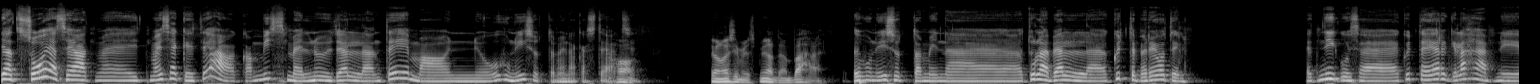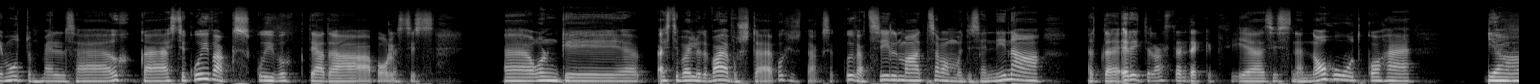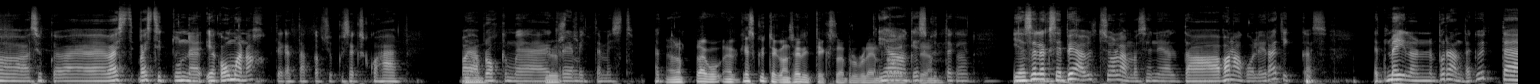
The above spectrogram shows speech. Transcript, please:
tead, soojaseadmeid ma isegi ei tea, aga mis meil nüüd jälle on teema, on ju õhu niisutamine, kas teadsid? see on asi, millest mina tean vähe. õhu niisutamine tuleb jälle kütteperioodil. Et nii kui see küte järgi läheb, nii muutub meil see õhk hästi kuivaks, kuiv õhk teadapoolest siis äh, ongi hästi paljude vaevuste põhjustajaks, et kuivad silmad, samamoodi see nina, et eriti lastel tekib siia siis need nohud kohe ja sihuke vast-, vastik tunne ja ka oma nahk tegelikult hakkab sihukeseks kohe, vajab ja, rohkem äh, just. kreemitamist et.... ja noh, praegu kesküttega on see eriti, eks ole, probleem. jaa, kesküttega on ja selleks ei pea üldse olema see nii-öelda vanakooli radikas, et meil on põrandaküte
